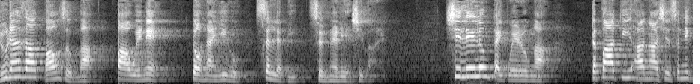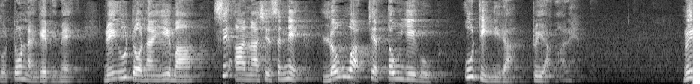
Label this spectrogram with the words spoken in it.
လူဒန်းစားဘောင်းစုံကပါဝင်တဲ့တော်လှန်ရေးကိုဆက်လက်ပြီးဆွေးနွေးလျက်ရှိပါတယ်။ ရှစ်လေးလုံးတိုက်ပွဲတုန်းကတပါတီအာဏာရှင်စနစ်ကိုတွန်းလှန်ခဲ့ပေမဲ့နှွေဦးတော်လှန်ရေးမှာစစ်အာဏာရှင်စနစ်လုံးဝပြတ်သုံးရေးကိုဥတည်နေတာတွေ့ရပါတယ်။နှွေ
